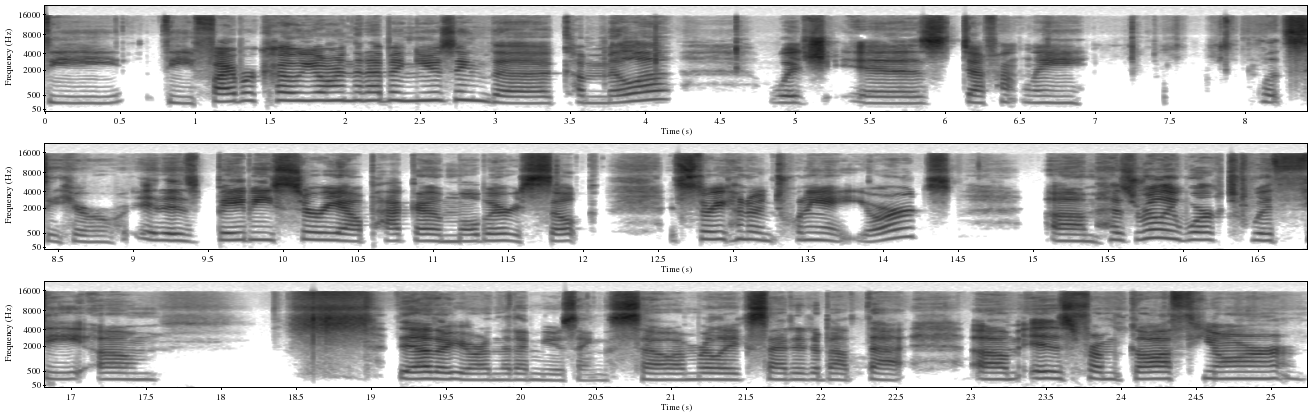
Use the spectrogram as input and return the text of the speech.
the the fiberco yarn that i've been using the camilla which is definitely let's see here it is baby Suri alpaca mulberry silk. It's 328 yards. Um, has really worked with the um, the other yarn that I'm using. So I'm really excited about that. Um, is from Goth Yarn.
